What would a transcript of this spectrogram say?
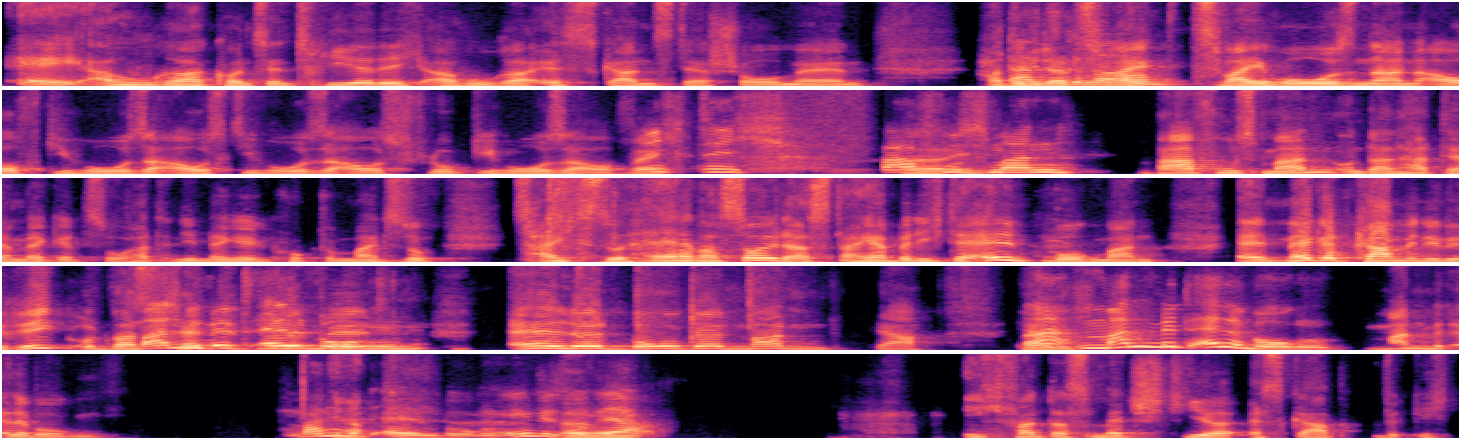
ey, Ahura, konzentrier dich. Ahura ist ganz der Showman. Hatte ganz wieder genau. zwei, zwei Hosen an auf, die Hose aus, die Hose aus, flog die Hose auch weg. Richtig, Barfußmann. Äh, Barfußmann und dann hat der Maggot so, hat in die Menge geguckt und meinte so, zeigte so, hä, was soll das? Daher bin ich der Ellenbogenmann. Äh, Maggot kam in den Ring und was Mann mit Ellbogen. Ellenbogenmann, ja. Ah, Mann mit Ellenbogen. Mann mit Ellenbogen. Mann ja. mit Ellenbogen, irgendwie so, ähm, ja. Ich fand das Match hier, es gab wirklich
